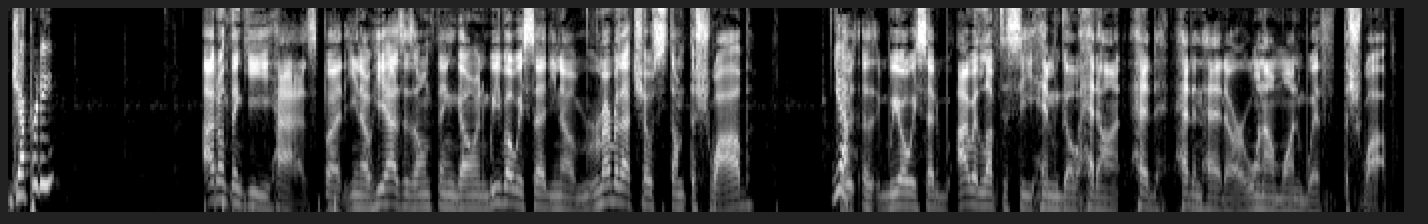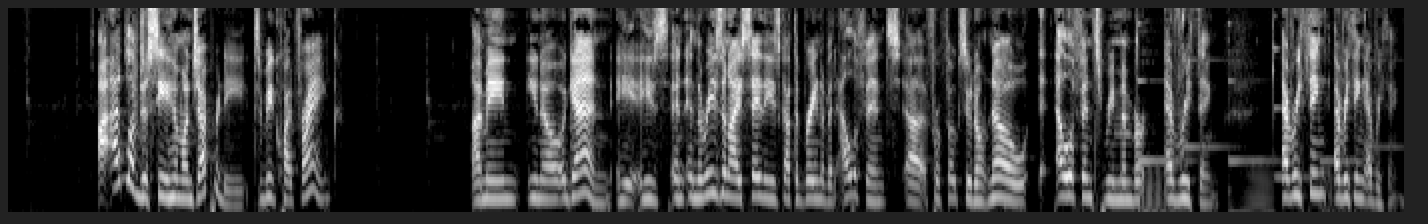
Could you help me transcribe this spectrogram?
Jeopardy? I don't think he has, but you know he has his own thing going. We've always said, you know, remember that show Stump the Schwab? Yeah. Was- uh, we always said I would love to see him go head on, head, head and head, or one on one with the Schwab. I'd love to see him on Jeopardy. To be quite frank. I mean, you know, again, he, he's and, and the reason I say that he's got the brain of an elephant, uh, for folks who don't know, elephants remember everything, everything, everything, everything.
